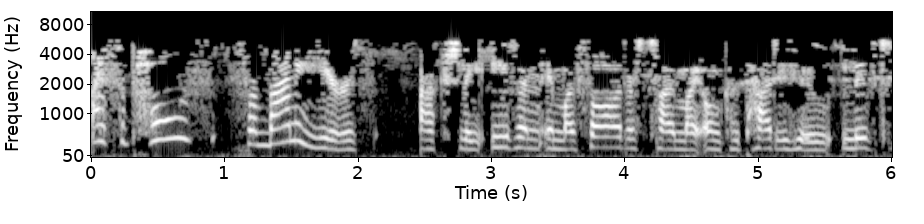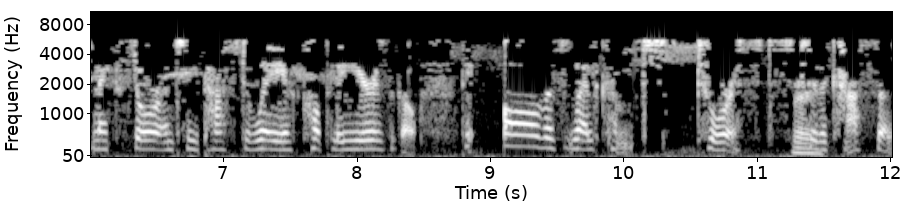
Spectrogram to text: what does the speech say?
I suppose for many years, actually, even in my father's time, my uncle Paddy, who lived next door until he passed away a couple of years ago, they always welcomed tourists to the castle.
